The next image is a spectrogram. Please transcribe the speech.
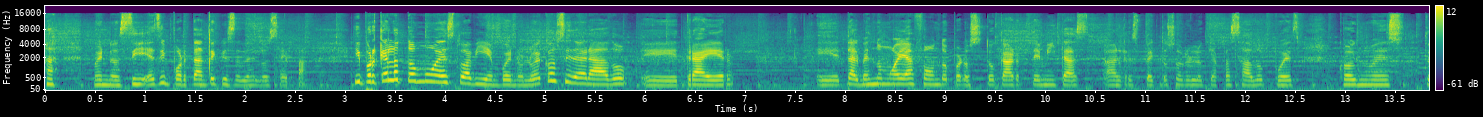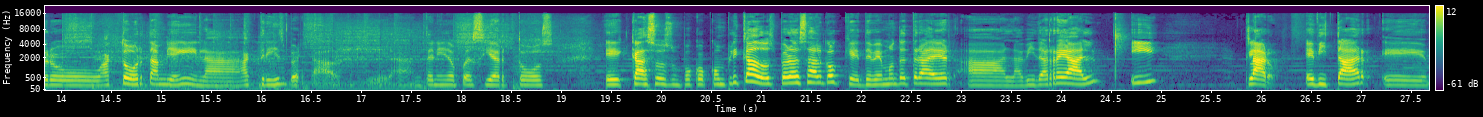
bueno, sí, es importante que ustedes lo sepan. ¿Y por qué lo tomo esto a bien? Bueno, lo he considerado eh, traer tal vez no voy a fondo, pero sí tocar temitas al respecto sobre lo que ha pasado pues con nuestro actor también y la actriz, ¿verdad? han tenido pues ciertos eh, casos un poco complicados, pero es algo que debemos de traer a la vida real y, claro, evitar eh,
